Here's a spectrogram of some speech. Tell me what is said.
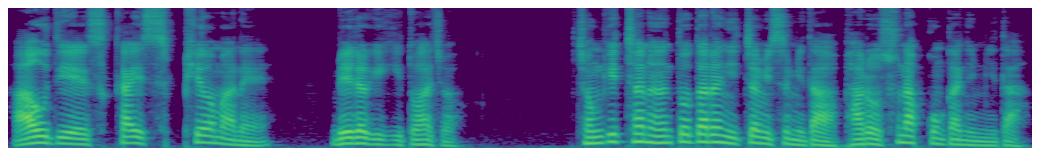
아우디의 스카이 스피어만의 매력이기도 하죠. 전기차는 또 다른 이점이 있습니다. 바로 수납 공간입니다.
